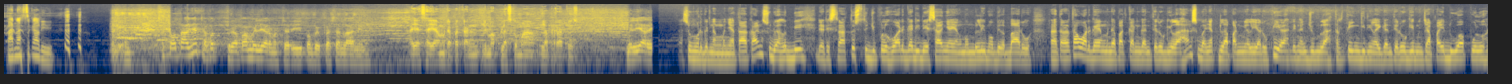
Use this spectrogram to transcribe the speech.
panas sekali. Totalnya dapat berapa miliar mas dari pembebasan lahan ini? Ayah saya mendapatkan 15,800. Miliar ya? Sumur Genang menyatakan sudah lebih dari 170 warga di desanya yang membeli mobil baru. Rata-rata warga yang mendapatkan ganti rugi lahan sebanyak 8 miliar rupiah dengan jumlah tertinggi nilai ganti rugi mencapai 26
